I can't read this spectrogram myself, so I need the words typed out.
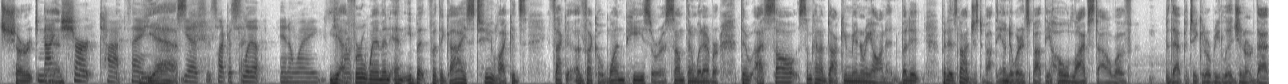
shirt night and, shirt type thing. Yes. yes, it's like a slip in a way. Yeah, sort- for women and but for the guys too. Like it's it's like a, it's like a one piece or a something whatever. There I saw some kind of documentary on it, but it but it's not just about the underwear. It's about the whole lifestyle of that particular religion or that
